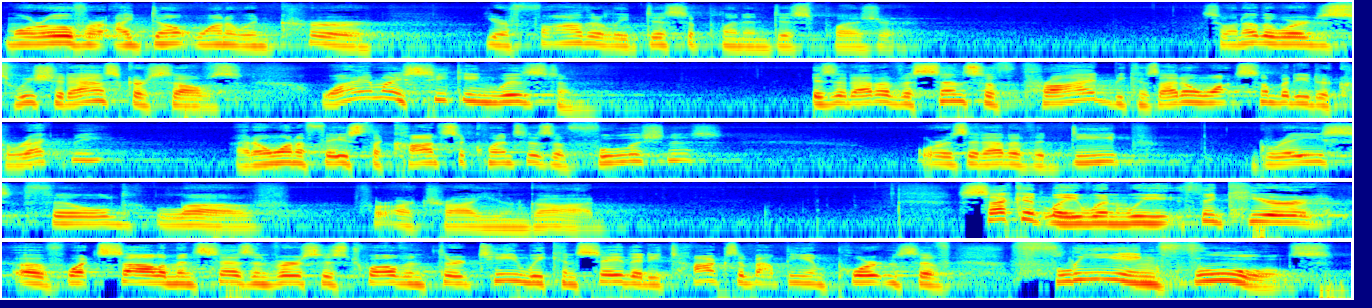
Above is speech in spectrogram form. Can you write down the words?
Moreover, I don't want to incur your fatherly discipline and displeasure. So, in other words, we should ask ourselves why am I seeking wisdom? Is it out of a sense of pride because I don't want somebody to correct me? I don't want to face the consequences of foolishness? Or is it out of a deep, grace filled love for our triune God? Secondly, when we think here of what Solomon says in verses 12 and 13, we can say that he talks about the importance of fleeing fools.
